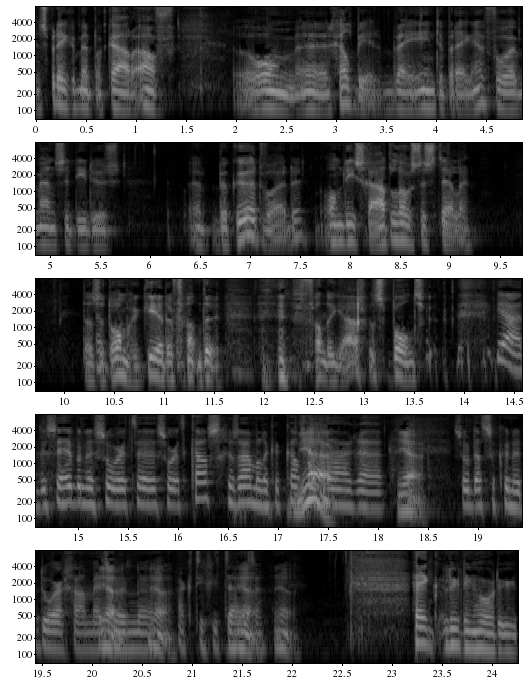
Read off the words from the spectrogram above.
spreken met elkaar af om eh, geld bij- bijeen te brengen voor mensen die dus eh, bekeurd worden, om die schadeloos te stellen. Dat is het omgekeerde van de, van de jagersbond. Ja, dus ze hebben een soort, eh, soort kas, gezamenlijke kas, Ja. daar, eh, Ja, zodat ze kunnen doorgaan met Ja, hun eh, ja. activiteiten. ja, ja. Henk Luding hoorde u.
